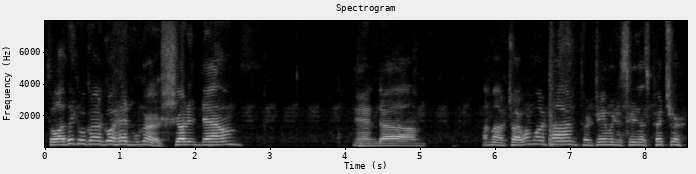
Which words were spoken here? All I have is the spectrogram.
So I think we're going to go ahead and we're going to shut it down. And um, I'm going to try one more time for Jamie to see this picture.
